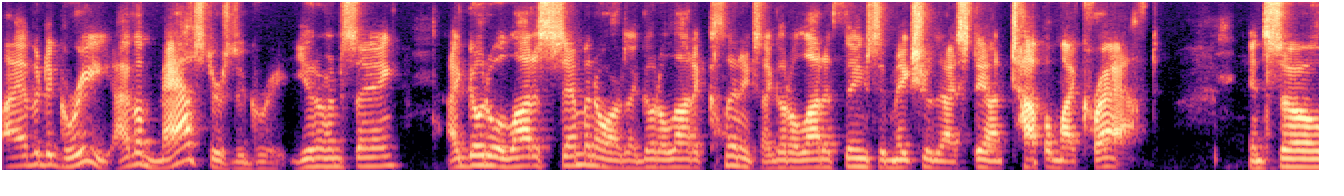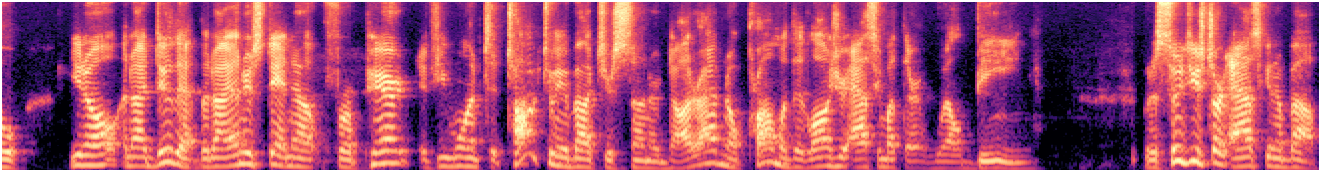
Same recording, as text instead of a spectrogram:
i have a degree i have a master's degree you know what i'm saying i go to a lot of seminars i go to a lot of clinics i go to a lot of things to make sure that i stay on top of my craft. And so you know and i do that but i understand now for a parent if you want to talk to me about your son or daughter i have no problem with it as long as you're asking about their well-being. But as soon as you start asking about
